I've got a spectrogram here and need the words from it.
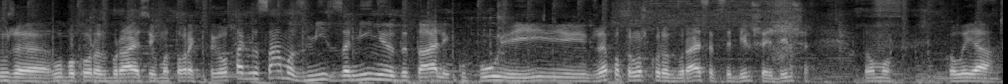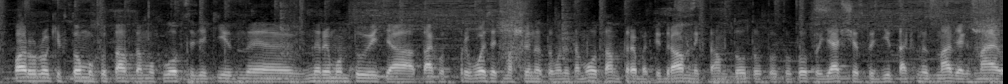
дуже глибоко розбираюся в моторах. Та Отак же само змі- замінюю деталі, купую і вже потрошку розбираюся все більше і більше. Тому, коли я пару років тому питав там у хлопців, які не, не ремонтують, а так от привозять машини, то вони там, о, там треба підрамник, там то-то, то-то, то-то. Я ще тоді так не знав, як знаю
